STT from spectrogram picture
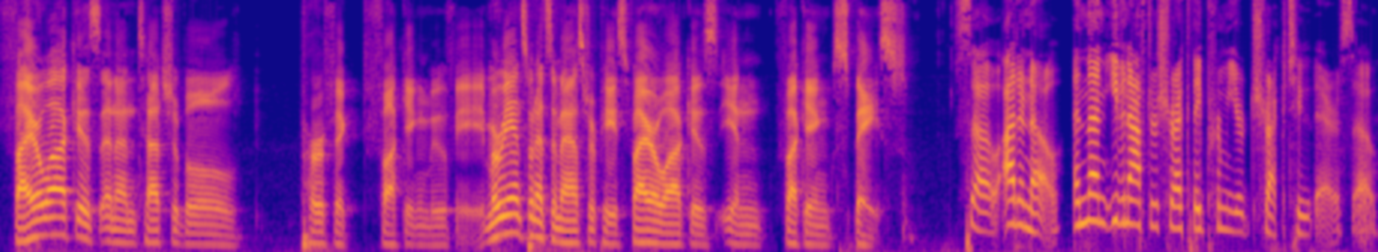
Firewalk is an untouchable, perfect fucking movie. Marie Antoinette's a masterpiece. Firewalk is in fucking space. So, I don't know. And then even after Shrek they premiered Shrek 2 there, so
